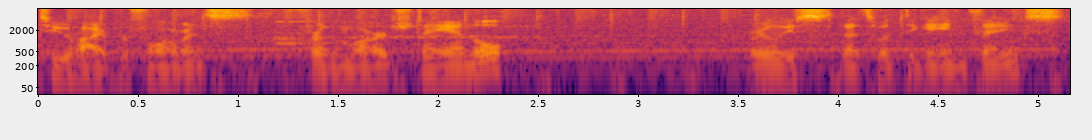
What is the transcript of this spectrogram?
too high performance for the March to handle. Or at least that's what the game thinks.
